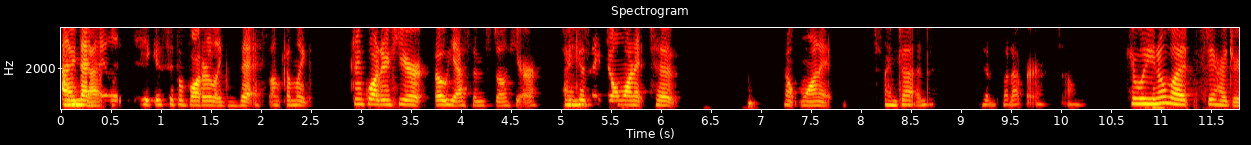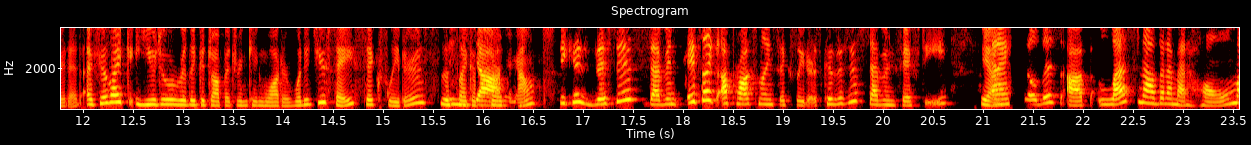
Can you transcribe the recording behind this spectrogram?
and I'm then. I like take a sip of water like this. Like I'm like, drink water here. Oh yes, I'm still here. I'm- Because I don't want it to I don't want it I'm dead. whatever. So Okay, well, you know what? Stay hydrated. I feel like you do a really good job at drinking water. What did you say? Six liters? This like Yeah. absurd amount? Because this is seven, it's like approximately six liters because this is 750. Yeah. And I fill this up less now that I'm at home,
